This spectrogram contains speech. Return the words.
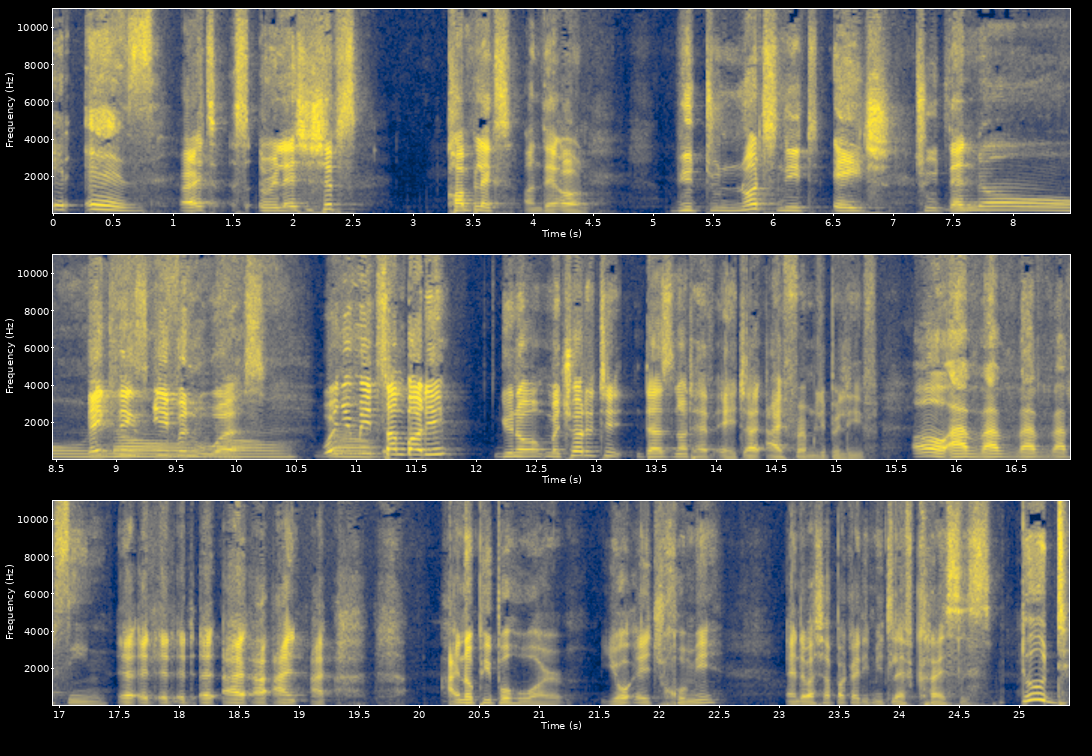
It is. right relationships complex on their own you do not need age to then no. make things even worse. no. when you meet somebody you know maturity does not have age i, I firmly believe Oh, I've, I've, I've, I've seen. It, it, it, it, I, I, I, I know people who are your age, Humi, and they shapaka di midlife crisis. Dude,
